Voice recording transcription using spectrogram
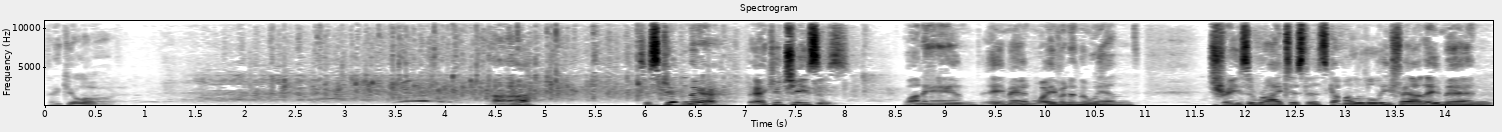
Thank you, Lord. Ah, uh, just getting there. Thank you, Jesus. One hand, amen, waving in the wind. Trees of righteousness. Got my little leaf out, amen,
